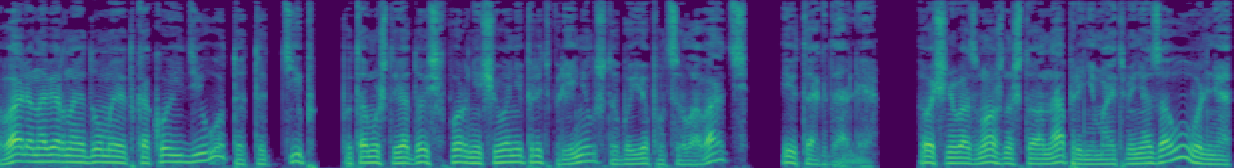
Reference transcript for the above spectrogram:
Валя, наверное, думает, какой идиот этот тип, потому что я до сих пор ничего не предпринял, чтобы ее поцеловать и так далее. Очень возможно, что она принимает меня за увольня,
